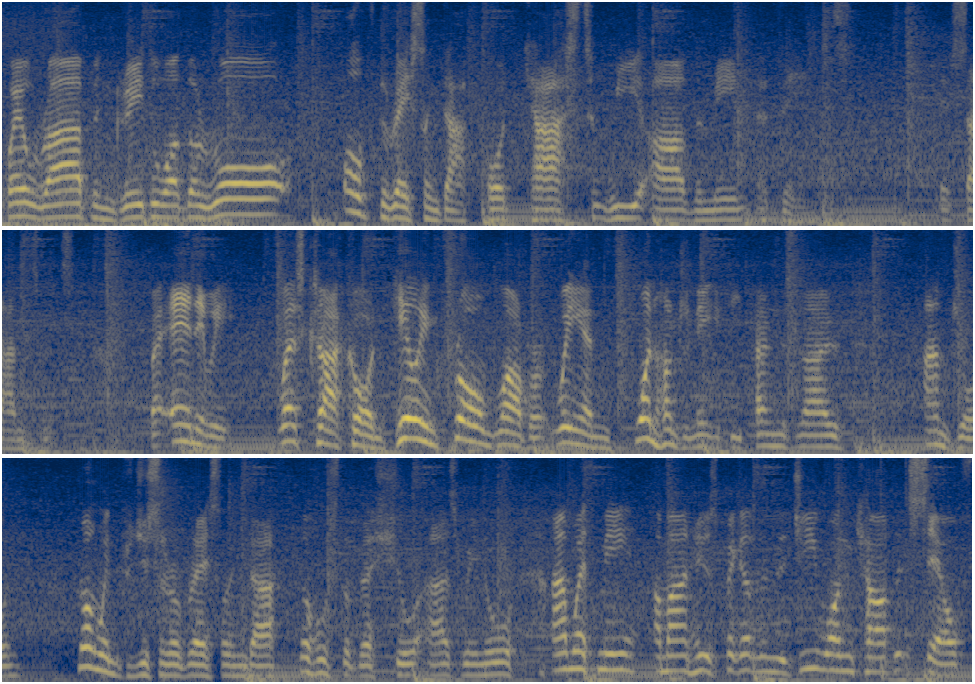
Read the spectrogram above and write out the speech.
While Rab and Grado are the Raw of the Wrestling Daft podcast, we are the main event. It saddens me. to say that. But anyway, let's crack on. Hailing from Larbert, weighing 183 pounds now, I'm John, normally the producer of Wrestling Daft, the host of this show, as we know. And with me, a man who's bigger than the G1 card itself,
